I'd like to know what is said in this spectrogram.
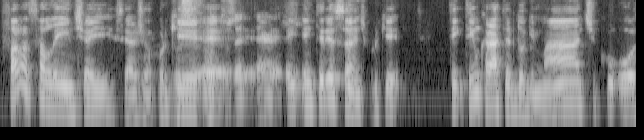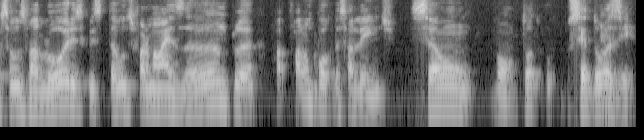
Fala essa lente aí, Sérgio, porque é, é- é interessante, porque tem, tem um caráter dogmático ou são os valores cristãos de forma mais ampla? Fala um pouco dessa lente. São, bom, todo, o C12,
